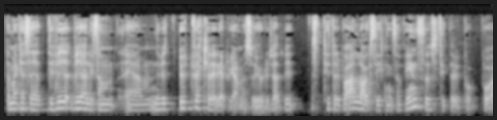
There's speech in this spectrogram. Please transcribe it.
där man kan säga att det, vi, vi har liksom, eh, när vi utvecklade det programmet så gjorde vi så att vi tittade på all lagstiftning som finns och så tittade vi på, på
